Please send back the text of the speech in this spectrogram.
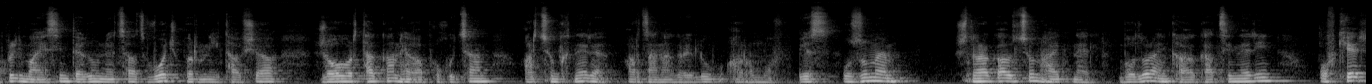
ապրիլ-մայիսին տեղի ունեցած ոչ բռնի թավշյա ժողովրդական հեղափոխության արդյունքները արձանագրելու առումով։ Ես ուզում եմ շնորհակալություն հայտնել բոլոր այն քաղաքացիներին, ովքեր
